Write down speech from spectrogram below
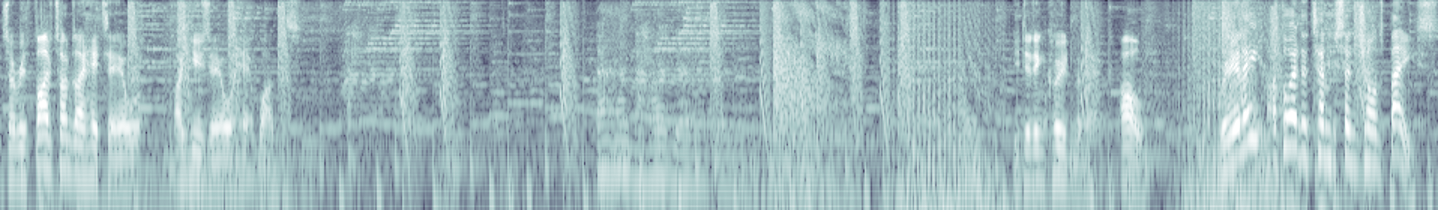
So every 5 times I hit it, or I use it, or hit once. You did include Mimic. Oh. Really? I thought I had a 10% chance base.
